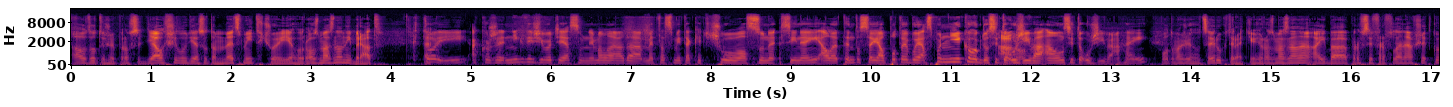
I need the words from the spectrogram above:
Ale toto, že proste ďalší ľudia sú tam Matt Smith, čo je jeho rozmaznaný brat, ktorý, akože nikdy v živote ja som nemala rada Meta Smitha, keď čúval Sinei, ale tento seriál potrebuje aspoň niekoho, kto si to Áno. užíva a on si to užíva, hej. Potom máš jeho dceru, ktorá je tiež rozmaznaná a iba proste frfle na všetko.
